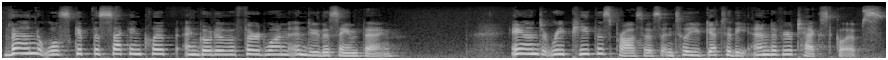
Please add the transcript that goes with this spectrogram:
Then we'll skip the second clip and go to the third one and do the same thing. And repeat this process until you get to the end of your text clips.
